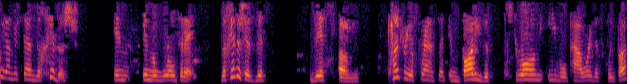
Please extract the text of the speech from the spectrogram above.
we understand the chiddush in, in the world today. The chiddush is this, this, um, country of France that embodies this strong evil power, this klipa.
